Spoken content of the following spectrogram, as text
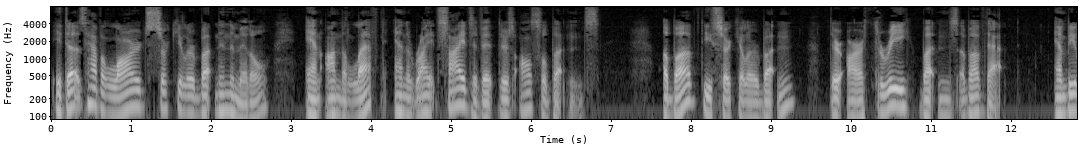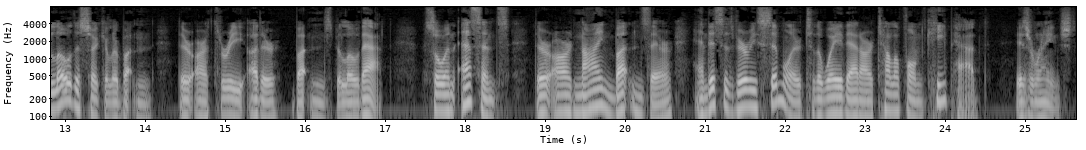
it does have a large circular button in the middle, and on the left and the right sides of it, there's also buttons. Above the circular button, there are three buttons above that. And below the circular button, there are three other buttons below that. So in essence, there are nine buttons there, and this is very similar to the way that our telephone keypad is arranged.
